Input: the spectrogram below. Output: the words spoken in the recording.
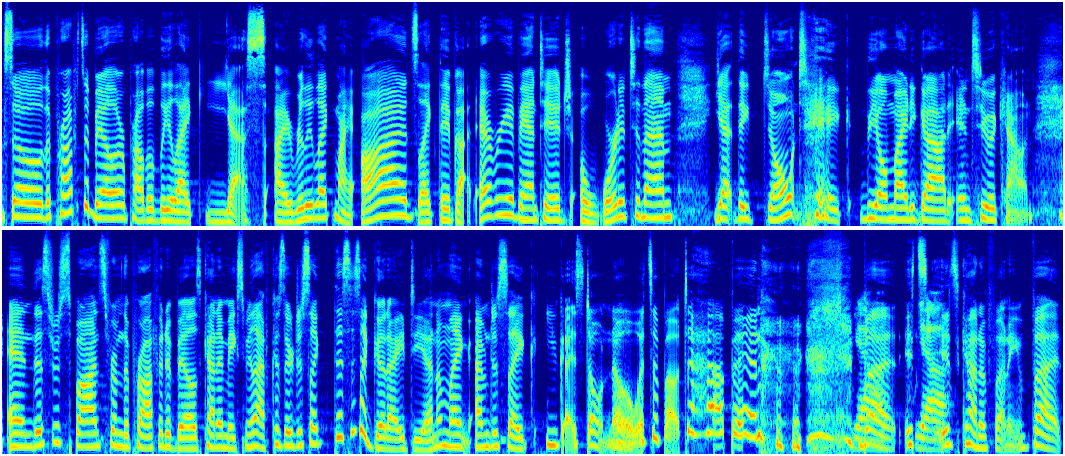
So the prophets of Baal are probably like, yes, I really like my odds. Like they've got every advantage awarded to them, yet they don't take the Almighty God into account. And this response from the prophet of Baal kind of makes me laugh because they're just like, this is a good idea. And I'm like, I'm just like, you guys don't know what's about to happen. yeah, but it's yeah. it's kind of funny. But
